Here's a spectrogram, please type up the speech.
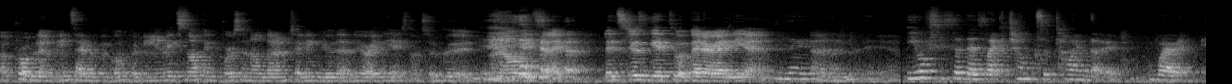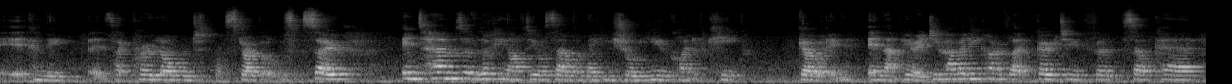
a problem inside of the company, and it's nothing personal that I'm telling you that your idea is not so good. You know, it's like let's just get to a better idea. Yeah, yeah, And. You obviously said there's like chunks of time though where it, it can be it's like prolonged struggles. So in terms of looking after yourself and making sure you kind of keep going in that period, do you have any kind of like go to for self care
